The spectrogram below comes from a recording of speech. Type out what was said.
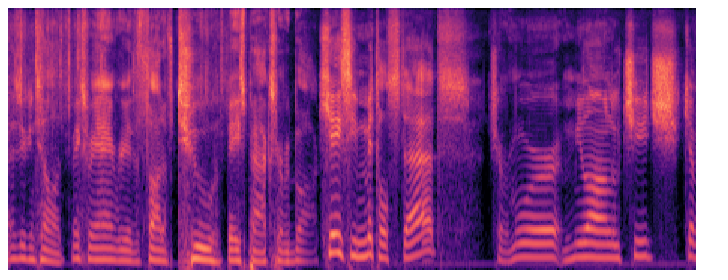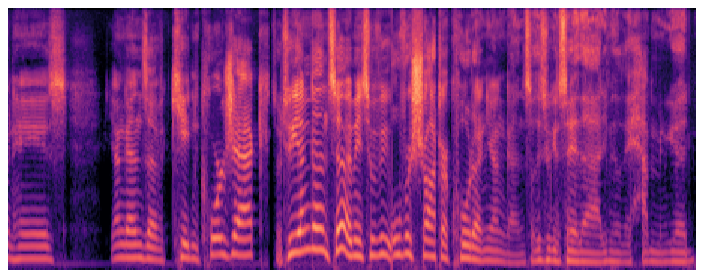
As you can tell, it makes me angry the thought of two base packs for every box. Casey Mittelstadt, Trevor Moore, Milan Lucic, Kevin Hayes, Young Guns of Kaedan Korczak. So two Young Guns. So I mean, so we overshot our quota on Young Guns. So at least we can say that, even though they haven't been good.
